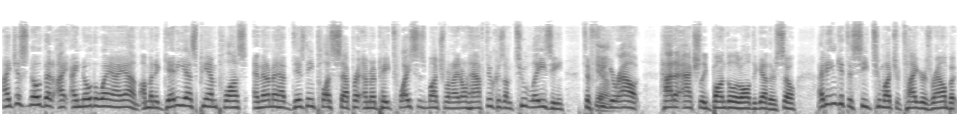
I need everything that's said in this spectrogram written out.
I just know that I, I know the way I am. I'm going to get ESPN Plus, and then I'm going to have Disney Plus separate. I'm going to pay twice as much when I don't have to because I'm too lazy to Yeah. figure out how to actually bundle it all together. So I didn't get to see too much of Tiger's round, but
